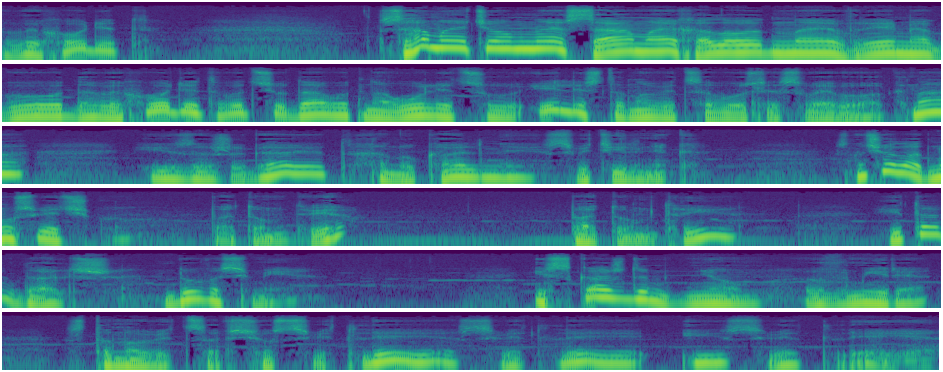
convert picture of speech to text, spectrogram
выходит самое темное, самое холодное время года, выходит вот сюда вот на улицу или становится возле своего окна и зажигает ханукальный светильник. Сначала одну свечку, потом две, потом три и так дальше, до восьми. И с каждым днем в мире – становится все светлее, светлее и светлее.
